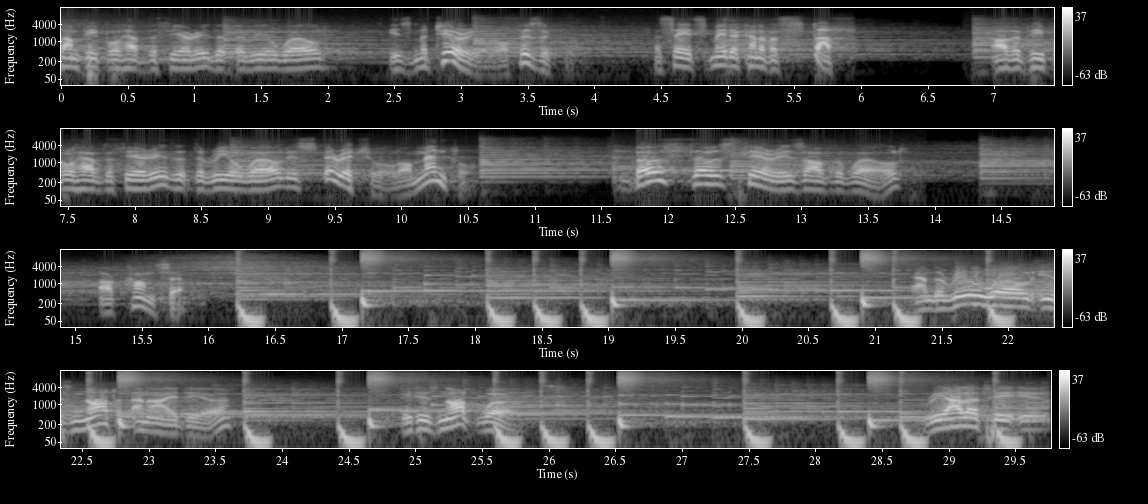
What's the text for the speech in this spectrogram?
Some people have the theory that the real world is material or physical. I say it's made of kind of a stuff. Other people have the theory that the real world is spiritual or mental. Both those theories of the world are concepts. And the real world is not an idea, it is not words. Reality is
